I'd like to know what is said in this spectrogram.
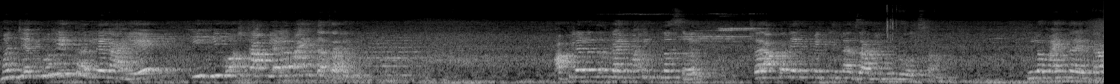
म्हणजे गृहीत धरलेलं आहे की ही गोष्ट आपल्याला माहीतच आहे. आपल्याला जर काही माहीत नसेल तर आपण एकमेकींना जाणीवपूर्वक सांगतो तुला माहीत आहे का?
